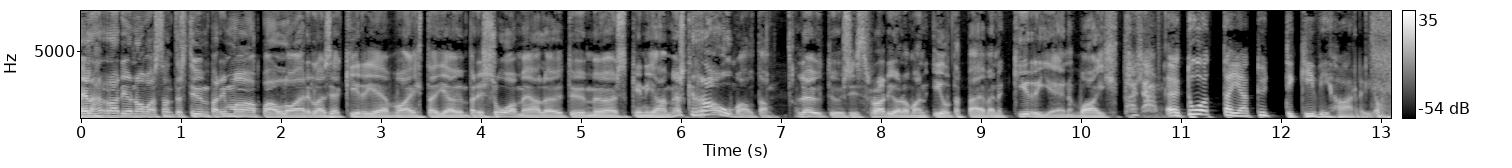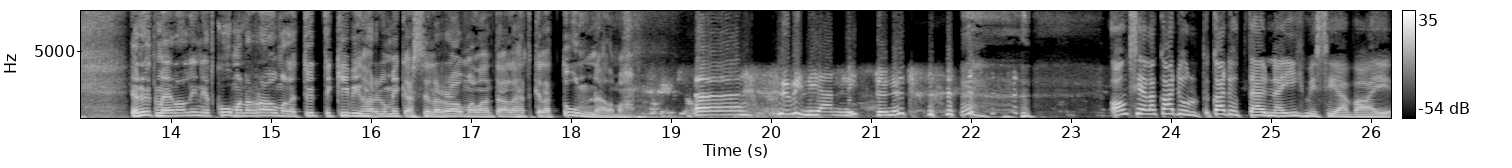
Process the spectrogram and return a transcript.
Meillähän Radio Novassa on tietysti ympäri maapalloa erilaisia kirjeenvaihtajia, ympäri Suomea löytyy myöskin. Ja myöskin Raumalta löytyy siis Radio Novan iltapäivän kirjeenvaihtaja. Tuottaja Tytti Kiviharju. Ja nyt meillä on linjat kuumana Raumalle. Tytti Kiviharju, mikä siellä Raumalla on tällä hetkellä tunnelma? Öö, hyvin jännittynyt. Onko siellä kadut, kadut täynnä ihmisiä vai,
